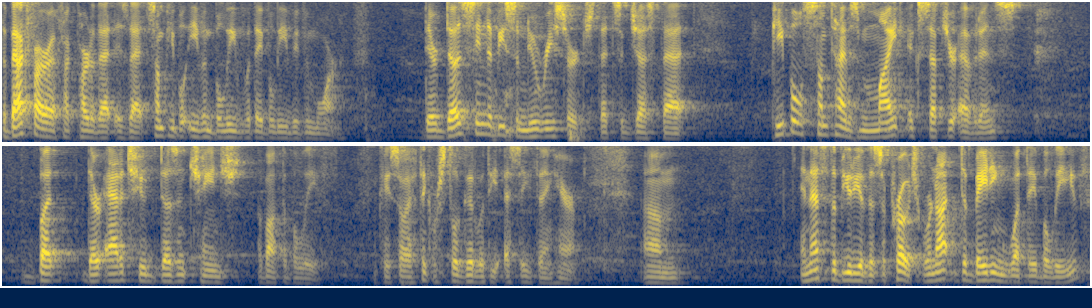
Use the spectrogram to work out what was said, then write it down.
the backfire effect part of that is that some people even believe what they believe even more. There does seem to be some new research that suggests that people sometimes might accept your evidence, but their attitude doesn't change about the belief. Okay, so I think we're still good with the SE thing here. Um, and that's the beauty of this approach. We're not debating what they believe.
